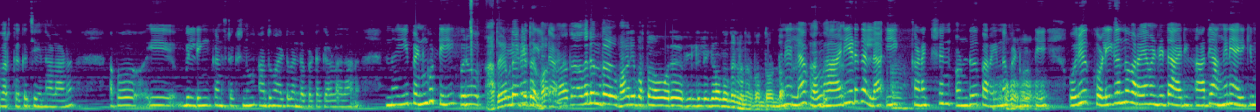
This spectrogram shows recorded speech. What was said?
വർക്കൊക്കെ ചെയ്യുന്ന ആളാണ്. അപ്പോൾ ഈ ബിൽഡിംഗ് കൺസ്ട്രക്ഷനും അതുമായിട്ട് ബന്ധപ്പെട്ടൊക്കെ ഉള്ളതാണ്. എന്നാൽ ഈ പെൺകുട്ടി ഒരു അതിനെന്ത് ഭാര്യ ഭർത്താവ് ഒരു എന്തെങ്കിലും നിർബന്ധമുണ്ടോ? അങ്ങനെയല്ല ഭാര്യയുടേതല്ല ഈ കണക്ഷൻ ഉണ്ട് പറയുന്ന പെൺകുട്ടി ഒരു കൊളീഗ് എന്ന് പറയാൻ വേണ്ടിയിട്ട് ആദ്യം അങ്ങനെ ആയിരിക്കും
